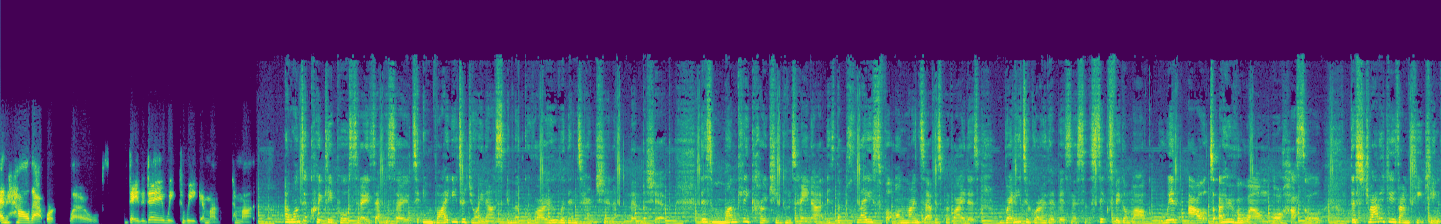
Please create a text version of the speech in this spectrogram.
and how that workflow day to day, week to week, and month to month. I want to quickly pause today's episode to invite you to join us in the Grow with Intention membership. This monthly coaching container is the place for online service providers ready to grow their business to the six figure mark without overwhelm or hustle. The strategies I'm teaching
